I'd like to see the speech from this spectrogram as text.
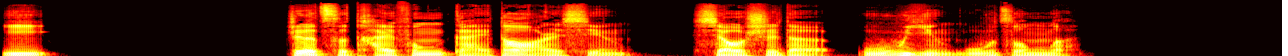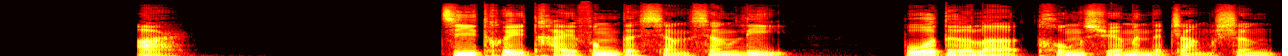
一，这次台风改道而行，消失的无影无踪了。二，击退台风的想象力，博得了同学们的掌声。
